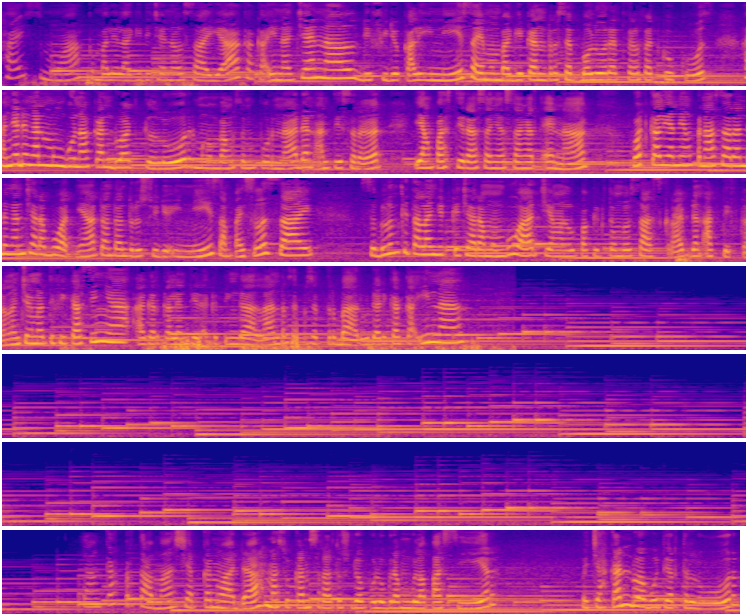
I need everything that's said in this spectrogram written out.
Hai semua, kembali lagi di channel saya, Kakak Ina Channel. Di video kali ini, saya membagikan resep bolu red velvet kukus hanya dengan menggunakan dua telur, mengembang sempurna dan anti seret, yang pasti rasanya sangat enak. Buat kalian yang penasaran dengan cara buatnya, tonton terus video ini sampai selesai. Sebelum kita lanjut ke cara membuat, jangan lupa klik tombol subscribe dan aktifkan lonceng notifikasinya agar kalian tidak ketinggalan resep-resep terbaru dari Kakak Ina. Pertama, siapkan wadah, masukkan 120 gram gula pasir, pecahkan 2 butir telur,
